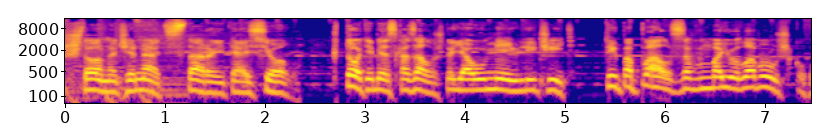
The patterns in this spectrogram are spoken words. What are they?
«Что начинать, старый ты осел? Кто тебе сказал, что я умею лечить? Ты попался в мою ловушку.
